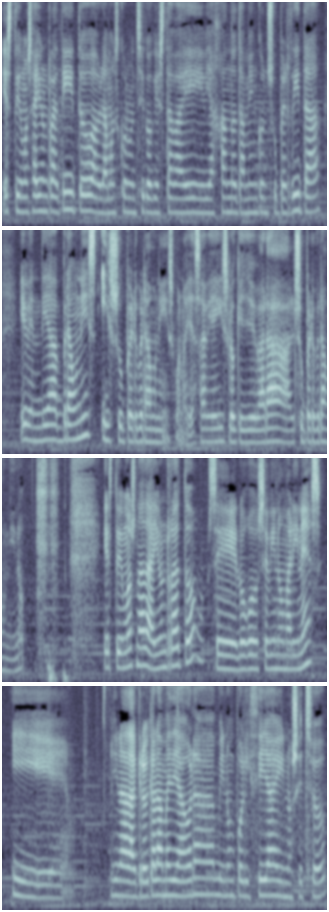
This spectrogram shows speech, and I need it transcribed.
Y estuvimos ahí un ratito, hablamos con un chico que estaba ahí viajando también con su perrita y vendía brownies y super brownies. Bueno, ya sabíais lo que llevará al super brownie, ¿no? y estuvimos nada ahí un rato, se, luego se vino Marinés y, y nada, creo que a la media hora vino un policía y nos echó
